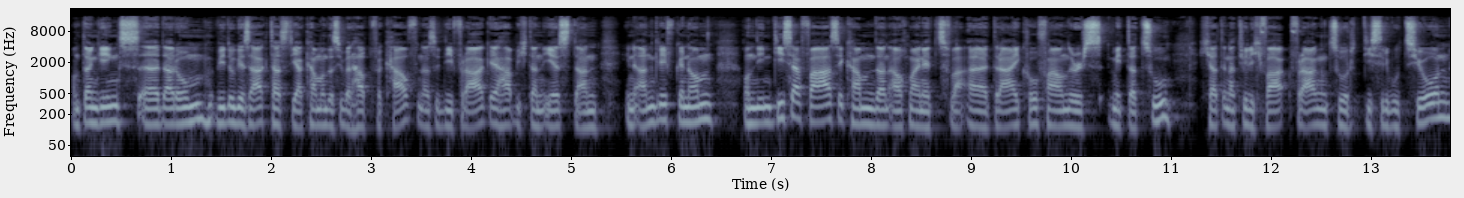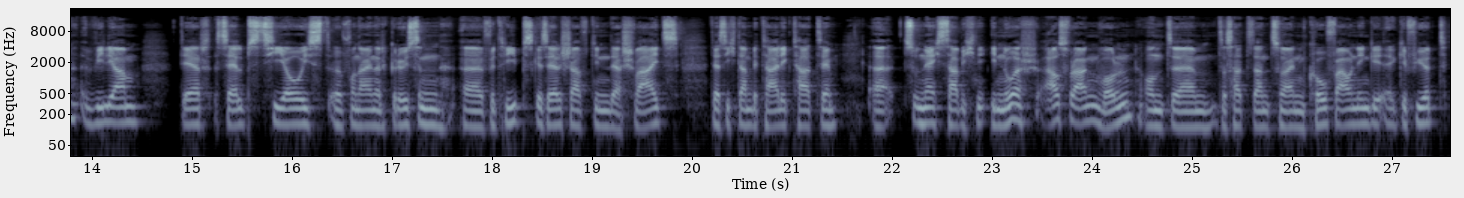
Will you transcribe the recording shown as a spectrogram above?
und dann ging es äh, darum, wie du gesagt hast, ja, kann man das überhaupt verkaufen? Also die Frage habe ich dann erst dann in Angriff genommen und in dieser Phase kamen dann auch meine zwei, äh, drei Co-Founders mit dazu. Ich hatte natürlich Fa Fragen zur Distribution. William der selbst CEO ist äh, von einer größeren äh, Vertriebsgesellschaft in der Schweiz, der sich dann beteiligt hatte. Äh, zunächst habe ich ihn nur ausfragen wollen und ähm, das hat dann zu einem Co-Founding ge geführt.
